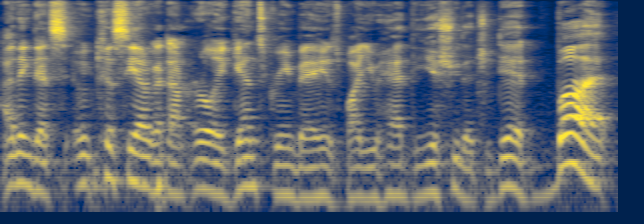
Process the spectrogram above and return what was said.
I think that's because Seattle got down early against Green Bay is why you had the issue that you did. But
